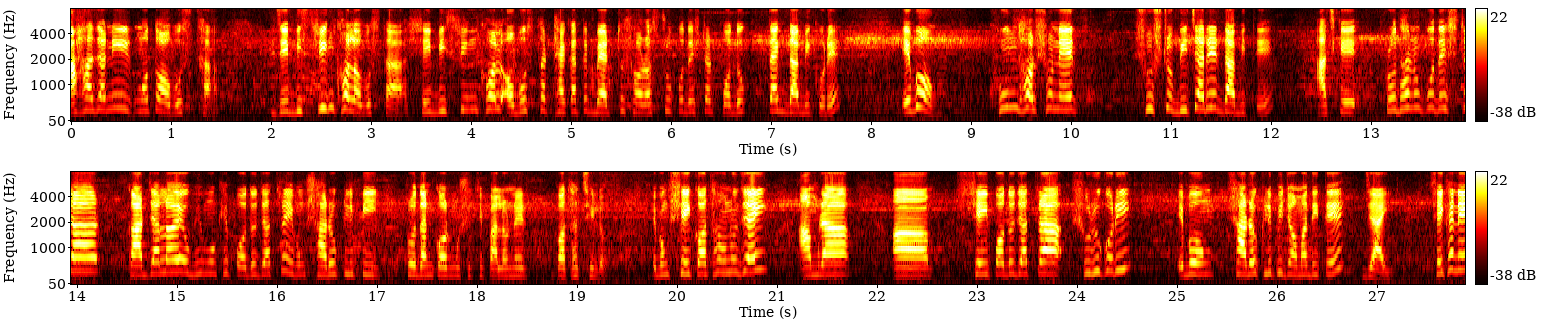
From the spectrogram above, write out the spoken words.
রাহাজানির মতো অবস্থা, যে বিশৃঙ্খল অবস্থা, সেই বিশৃঙ্খল অবস্থা ঠেকাতে ব্যর্থ স্বরাষ্ট্র উপদেষ্টার পদত্যাগ দাবি করে এবং খুন, ধর্ষণের সুষ্ঠু বিচারের দাবিতে আজকে প্রধান উপদেষ্টার কার্যালয় অভিমুখে পদযাত্রা এবং স্মারকলিপি প্রদান কর্মসূচি পালনের কথা ছিল। এবং সেই কথা অনুযায়ী আমরা সেই পদযাত্রা শুরু করি এবং স্মারকলিপি জমা দিতে যাই। সেখানে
